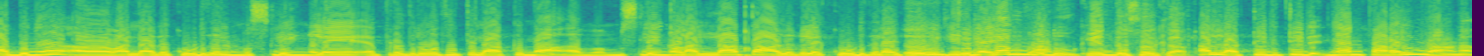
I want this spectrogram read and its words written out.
അതിന് അല്ലാതെ കൂടുതൽ മുസ്ലിങ്ങളെ പ്രതിരോധത്തിലാക്കുന്ന മുസ്ലിങ്ങളല്ലാത്ത ആളുകളെ കൂടുതലായി അത് തിരികെ തിരുത്താൻ അയക്കുന്ന- പോകുന്നു കേന്ദ്ര സർക്കാർ. അല്ല തിരുത്തി ഞാൻ പറയുന്നതാണ്.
